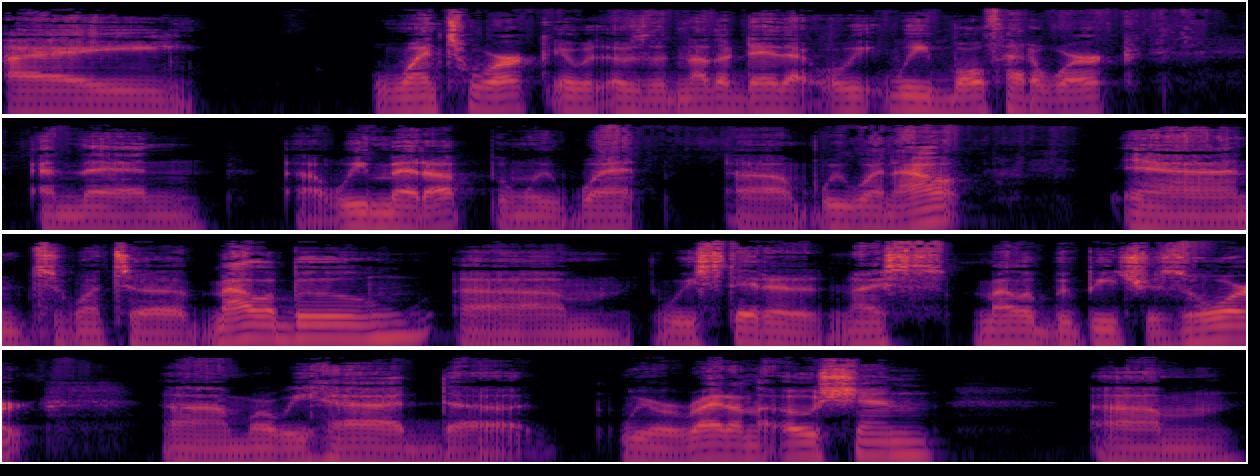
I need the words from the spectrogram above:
I went to work. It was, it was another day that we we both had to work, and then uh, we met up and we went um, we went out and went to Malibu. Um, we stayed at a nice Malibu beach resort um, where we had uh, we were right on the ocean. Um,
